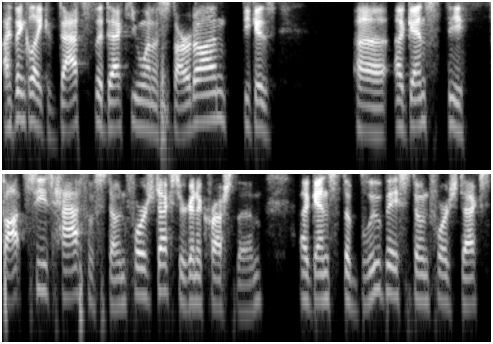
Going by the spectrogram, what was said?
I think like that's the deck you want to start on because uh, against the Thoughtseize half of Stoneforge decks, you're going to crush them. Against the blue based Stoneforge decks,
